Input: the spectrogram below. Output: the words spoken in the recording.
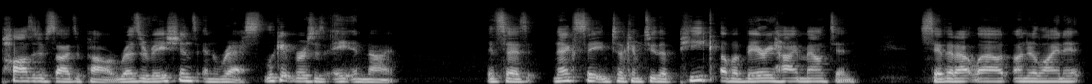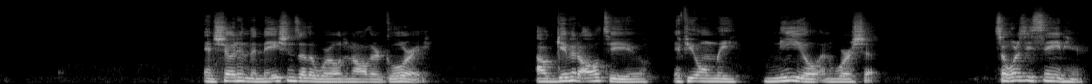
positive sides of power reservations and rest. Look at verses 8 and 9. It says, Next, Satan took him to the peak of a very high mountain. Say that out loud, underline it. And showed him the nations of the world in all their glory. I'll give it all to you if you only kneel and worship. So, what is he saying here?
